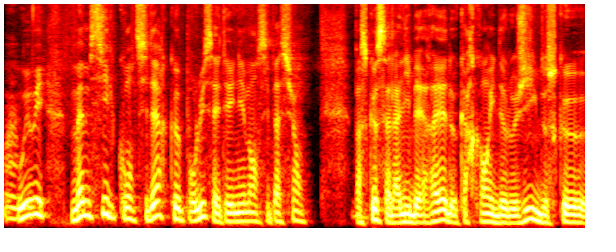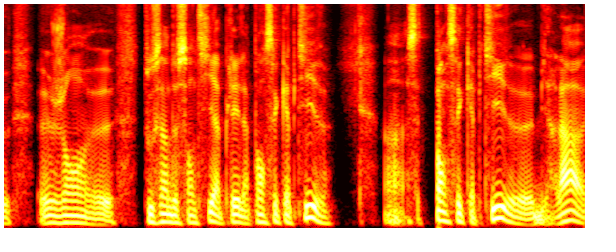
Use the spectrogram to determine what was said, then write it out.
oui, oui. Même s'il considère que pour lui, ça a été une émancipation. Parce que ça l'a libéré de carcans idéologiques, de ce que euh, Jean euh, Toussaint de Santi appelait la pensée captive. Hein, cette pensée captive, euh, bien là,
